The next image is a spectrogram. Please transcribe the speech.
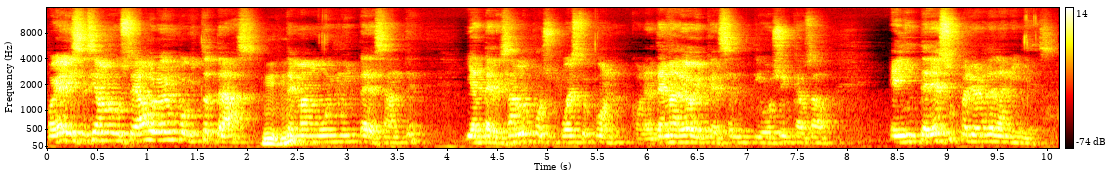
Oye, licenciado, me gustaría volver un poquito atrás, un tema muy, muy interesante, y aterrizarlo, por supuesto, con, con, el tema de hoy, que es el divorcio incausado. El interés superior de la niñez.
